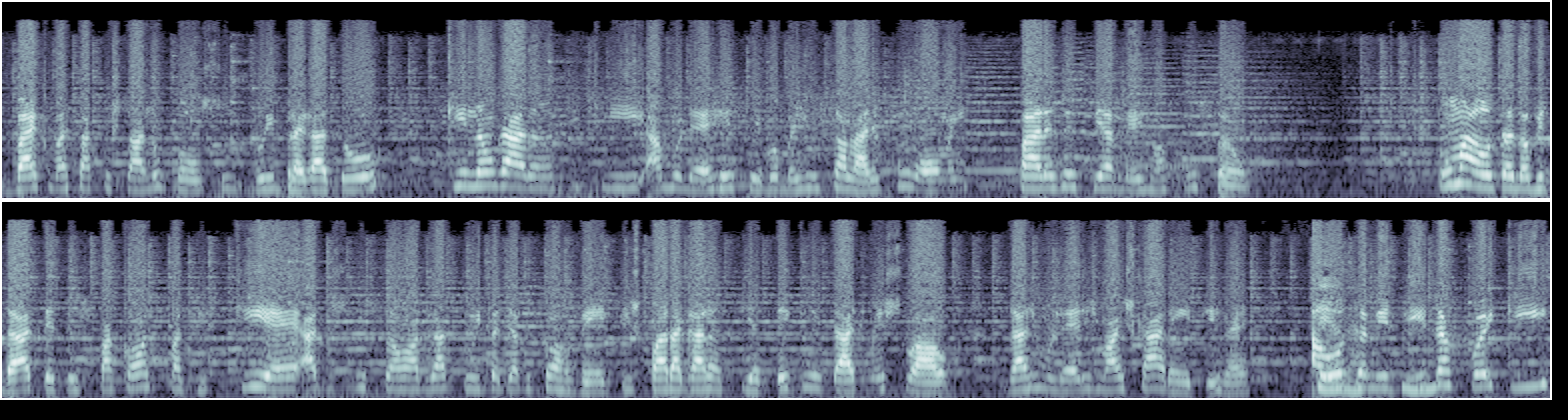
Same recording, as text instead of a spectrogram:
vai começar a custar no bolso do empregador que não garante que a mulher receba o mesmo salário que o homem para exercer a mesma função. Uma outra novidade dentro desse pacote, Patrícia, que é a distribuição gratuita de absorventes para a garantia de dignidade menstrual das mulheres mais carentes, né? A outra medida uhum. foi que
